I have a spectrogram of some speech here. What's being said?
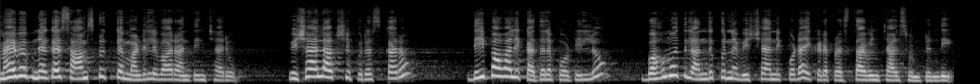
మహబూబ్ నగర్ సాంస్కృతిక మండలి వారు అందించారు. విశాలాక్షి పురస్కారం దీపావళి కథల పోటీల్లో బహుమతులు అందుకున్న విషయాన్ని కూడా ఇక్కడ ప్రస్తావించాల్సి ఉంటుంది.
